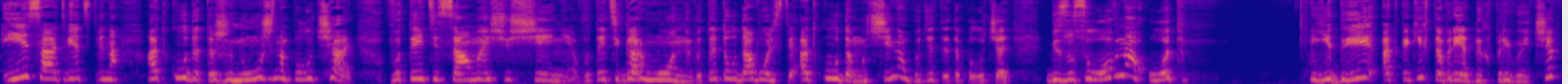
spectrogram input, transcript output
и, соответственно, откуда-то же нужно получать вот эти самые ощущения, вот эти гормоны, вот это удовольствие. Откуда мужчина будет это получать? Безусловно, от еды, от каких-то вредных привычек.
